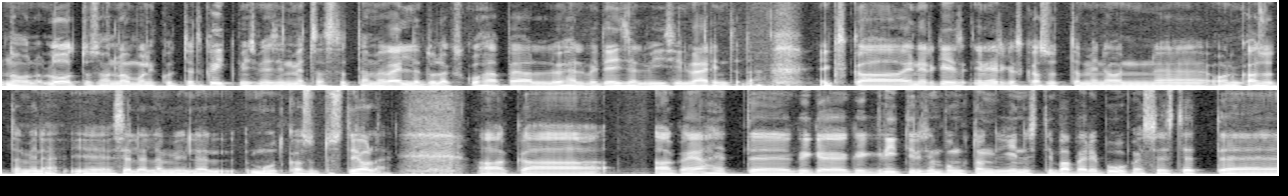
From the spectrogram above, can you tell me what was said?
no lootus on loomulikult, et kõik, mis me siin metsast võtame välja, tuleks koha peal ühel või teisel viisil väärindada. eks ka energia, energias kasutamine on, on kasutamine sellele, millel muud kasutust ei ole. aga, aga jah, et äh, kõige, kõige kriitilisem punkt ongi kindlasti paberipuuga, sest et äh,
